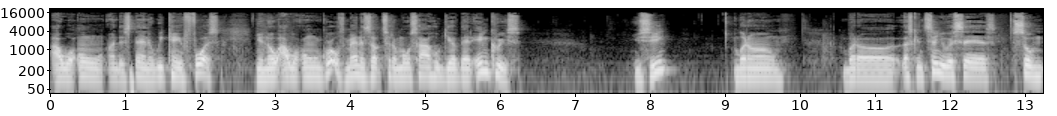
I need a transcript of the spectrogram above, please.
our own understanding. We can't force, you know, our own growth. Man, it's up to the Most High who give that increase. You see? But um, but uh, let's continue. It says, so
